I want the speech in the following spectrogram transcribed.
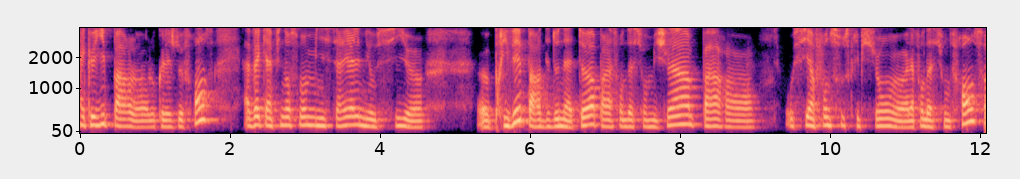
accueilli par le, Collège de France avec un financement ministériel mais aussi euh, euh, privé par des donateurs, par la Fondation Michelin, par euh, aussi un fonds de souscription à la Fondation de France.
